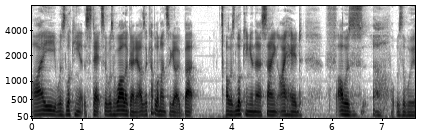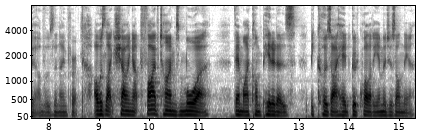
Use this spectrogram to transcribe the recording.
I was looking at the stats. It was a while ago now, it was a couple of months ago, but I was looking and they're saying I had, I was, oh, what was the word? What was the name for it? I was like showing up five times more than my competitors because I had good quality images on there.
